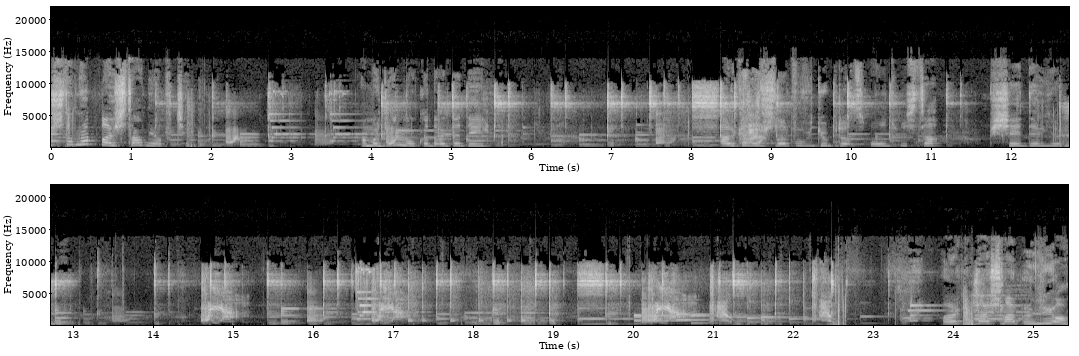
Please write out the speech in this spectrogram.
Baştan hep baştan yapacağım. Ama canım o kadar da değil. Arkadaşlar bu video biraz olduysa bir şey de yani. Arkadaşlar ölüyor.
